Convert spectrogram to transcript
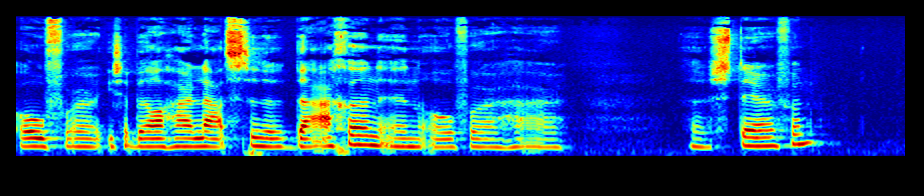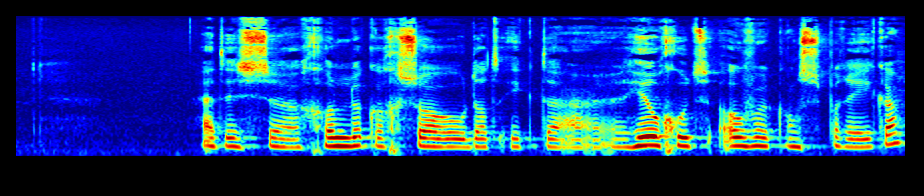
over Isabel haar laatste dagen en over haar uh, sterven. Het is uh, gelukkig zo dat ik daar heel goed over kan spreken.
